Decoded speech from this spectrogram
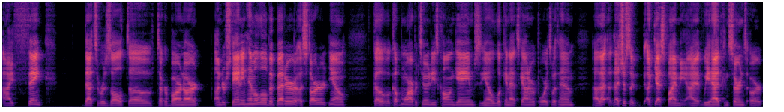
I think that's a result of Tucker Barnhart understanding him a little bit better. A starter, you know, a couple more opportunities, calling games, you know, looking at scouting reports with him. Uh, that that's just a, a guess by me. I we had concerns, or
